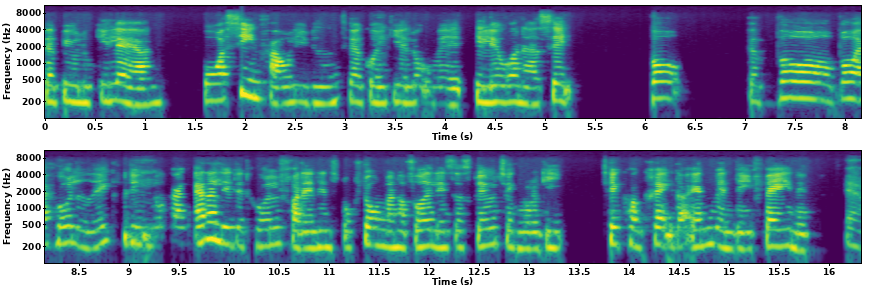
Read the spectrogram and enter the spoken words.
at biologilæreren bruger sin faglige viden til at gå i dialog med eleverne og se, hvor, hvor, hvor er hullet, ikke? Fordi mm. nogle gange er der lidt et hul fra den instruktion, man har fået i læse- og skriveteknologi, til konkret at anvende det i fagene. Ja.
